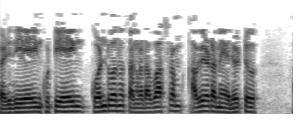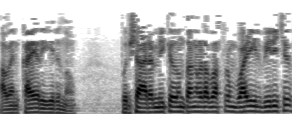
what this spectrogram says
കഴുതിയെയും കുട്ടിയെയും കൊണ്ടുവന്ന് തങ്ങളുടെ വസ്ത്രം അവയുടെ മേലിട്ടു. അവൻ കയറിയിരുന്നു. പുരുഷാരം മിക്കതും തങ്ങളുടെ വസ്ത്രം വഴിയിൽ വിരിച്ചു.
